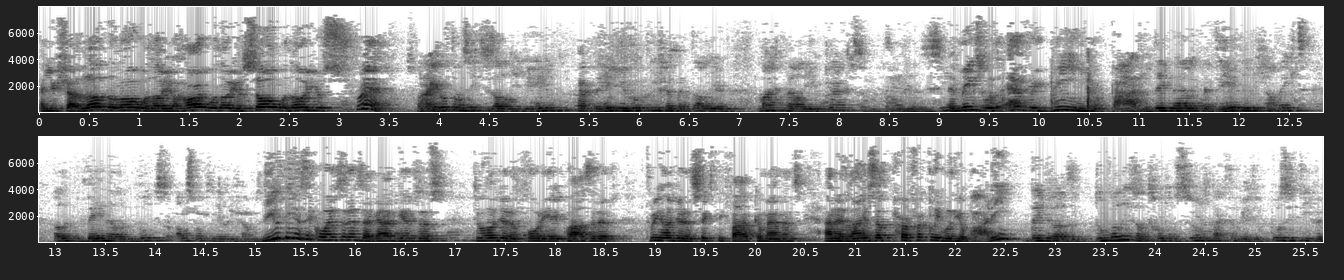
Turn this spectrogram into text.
and you shall love the Lord with all your heart, with all your soul, with all your strength. Dus God dan zegt, je zal je hele, de hele God lief met al je macht, met al je kracht, met al je ziel. It means with every being in your Dat body. betekent eigenlijk met het hele lichaam, echt elk been, elk bot, alles wat in je lichaam Do you think it's a coincidence that God gives us 248 positive, 365 commandments, and it lines up perfectly with your body? Denk je dat het toeval is dat God ons 248 positieve,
